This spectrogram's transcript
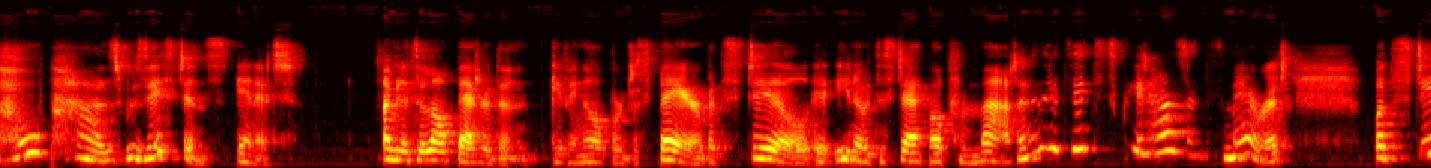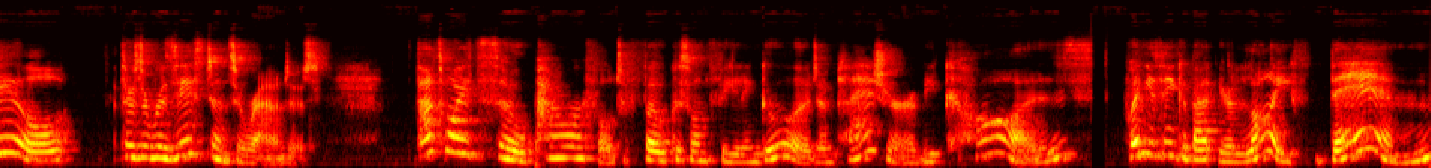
hope has resistance in it. I mean, it's a lot better than giving up or despair, but still, it, you know, it's a step up from that, and it's, it's it has its merit, but still, there's a resistance around it. That's why it's so powerful to focus on feeling good and pleasure, because when you think about your life, then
